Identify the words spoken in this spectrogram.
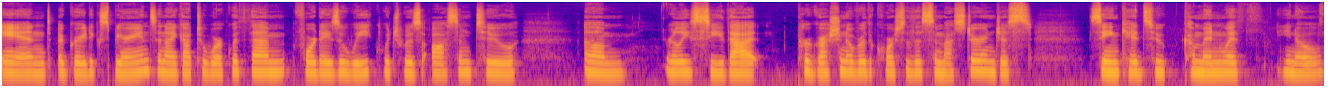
and a great experience. And I got to work with them four days a week, which was awesome to um, really see that progression over the course of the semester and just seeing kids who come in with, you know,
